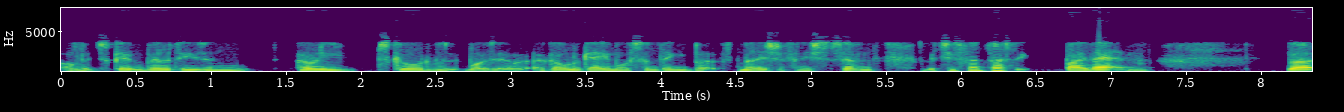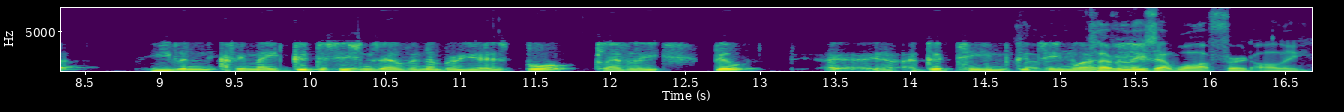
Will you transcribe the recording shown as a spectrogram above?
of its capabilities and only scored what was it a goal a game or something, but managed to finish seventh, which is fantastic by them. But even having made good decisions over a number of years, bought cleverly, built uh, you know, a good team, good teamwork Cleverly's at Watford, Ollie.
